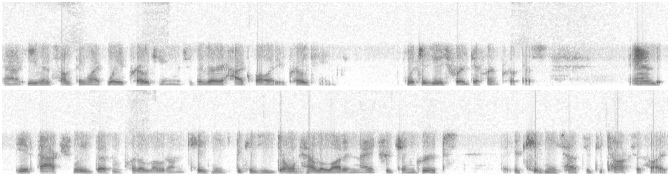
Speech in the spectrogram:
uh, even something like whey protein, which is a very high quality protein, which is used for a different purpose. And it actually doesn't put a load on kidneys because you don't have a lot of nitrogen groups that your kidneys have to detoxify.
